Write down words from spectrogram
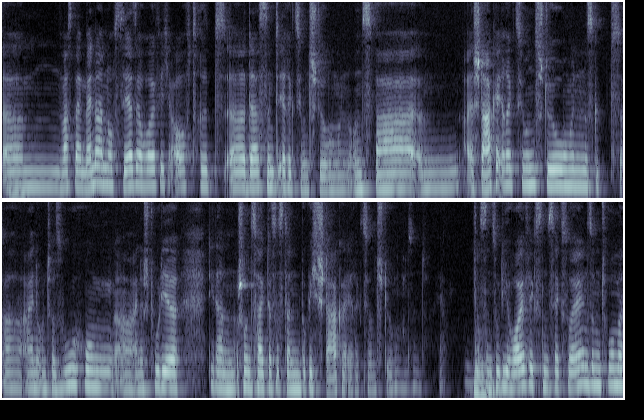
ähm, was bei Männern noch sehr, sehr häufig auftritt, äh, das sind Erektionsstörungen. Und zwar ähm, starke Erektionsstörungen. Es gibt äh, eine Untersuchung, äh, eine Studie, die dann schon zeigt, dass es dann wirklich starke Erektionsstörungen sind. Das mhm. sind so die häufigsten sexuellen Symptome.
